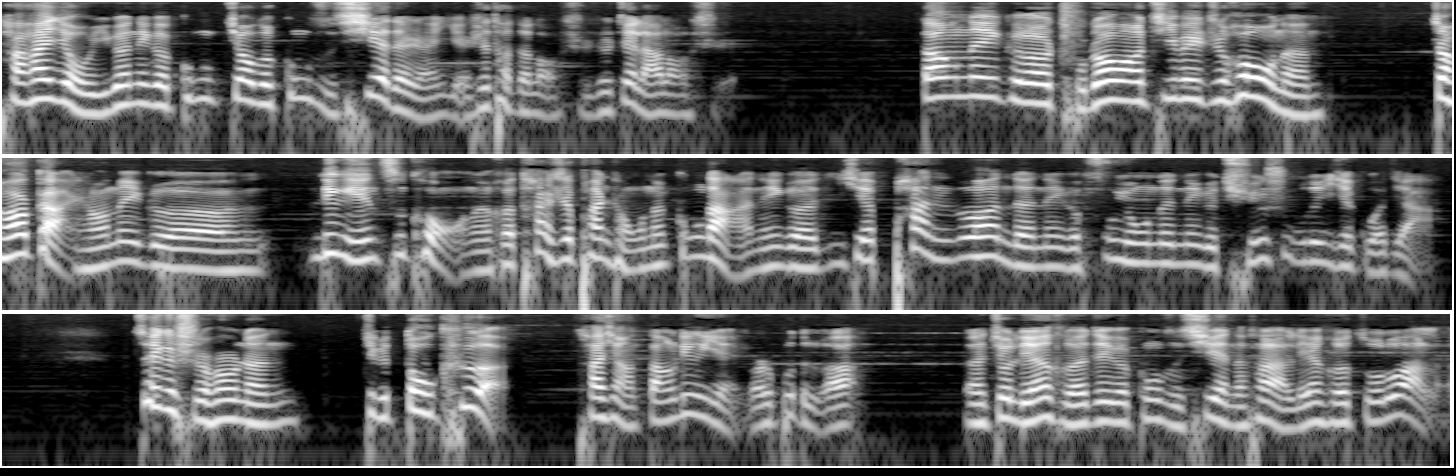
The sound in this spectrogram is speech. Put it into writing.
他还有一个那个公叫做公子燮的人，也是他的老师，就这俩老师。当那个楚庄王继位之后呢，正好赶上那个令尹子孔呢和太师潘崇呢攻打那个一些叛乱的那个附庸的那个群书的一些国家。这个时候呢，这个窦克他想当令尹而不得，呃，就联合这个公子燮呢，他俩联合作乱了，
